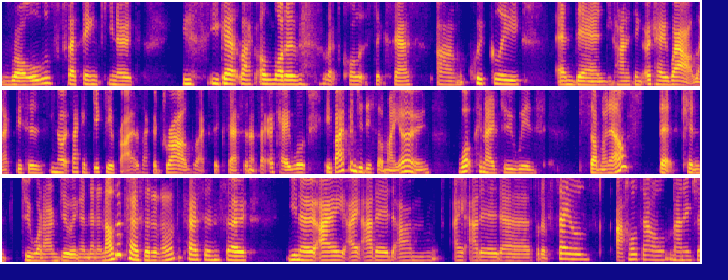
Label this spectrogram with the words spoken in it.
roles because I think you know it's you you get like a lot of let's call it success um, quickly and then you kind of think okay wow like this is you know it's like addictive right? It's like a drug like success. And it's like okay well if i can do this on my own what can i do with someone else that can do what i'm doing and then another person and another person? So you know i i added um i added a sort of sales a wholesale manager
